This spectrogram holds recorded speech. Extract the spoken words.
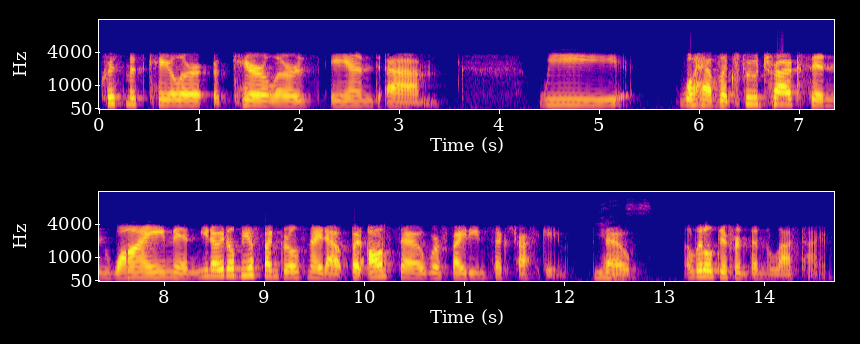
Christmas caroler, uh, carolers, and um, we will have like food trucks and wine, and you know it'll be a fun girls' night out. But also, we're fighting sex trafficking, Yes. so a little different than the last time.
